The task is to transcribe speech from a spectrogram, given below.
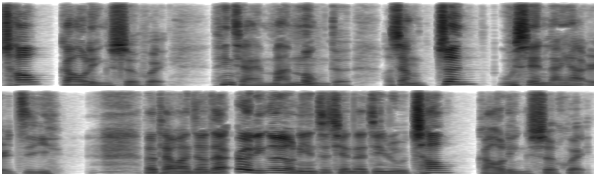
超高龄社会听起来蛮猛的，好像真无线蓝牙耳机。那台湾将在二零二六年之前呢进入超高龄社会。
